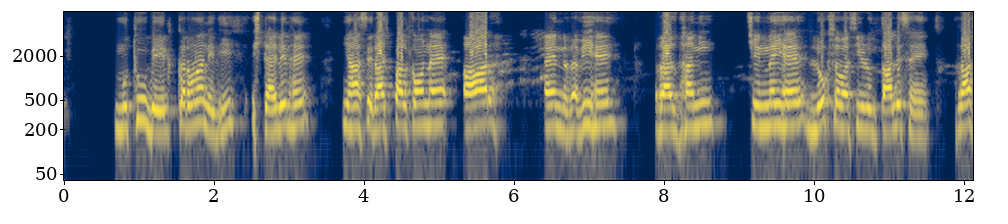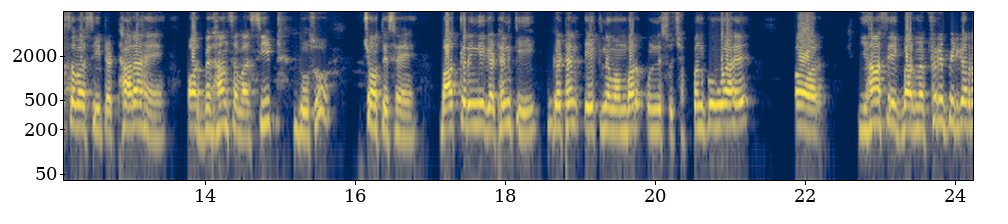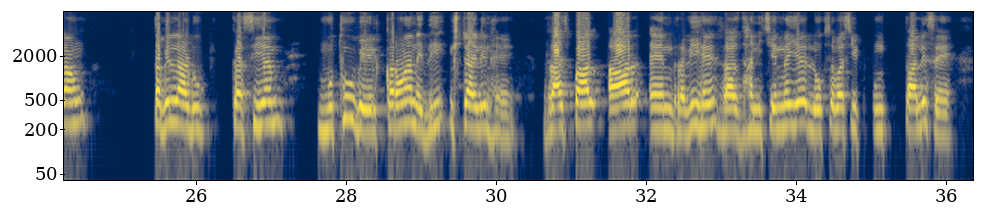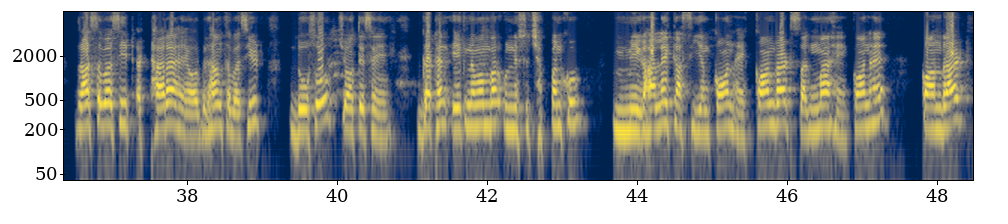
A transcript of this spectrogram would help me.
मुथु बेल करुणानिधि स्टालिन है। यहाँ से राज्यपाल कौन है? आर. एन. रवि हैं। राजधानी चेन्नई है। लोकसभा सीट उनतालीस हैं। राज्यसभा सीट अट्ठारह हैं और विधानसभा सीट दो सौ चौंतीस हैं। बात करेंगे गठन की। गठन एक नवंबर उन्नीस सौ छप्पन को हुआ है और यहाँ से एक बार मैं फिर रिपीट कर रहा हूँ। तमिलनाडु का सीएम मुथुबेल करुणानिधि स्टालिन है। राज्यपाल आर एन रवि हैं, राजधानी चेन्नई है, लोकसभा सीट उनतालीस है, राज्यसभा सीट 18 है और विधानसभा सीट दो हैं। गठन एक नवंबर उन्नीस सौ छप्पन को मेघालय का सीएम कौन है? कॉनराड संगमा है। कौन है? कॉनराड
